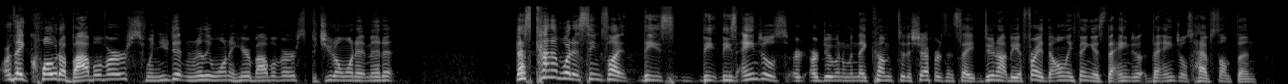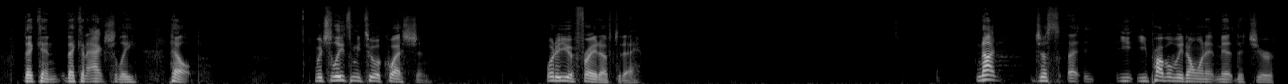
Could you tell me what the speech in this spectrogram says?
Or they quote a Bible verse when you didn't really want to hear Bible verse, but you don't want to admit it? That's kind of what it seems like these, the, these angels are, are, doing when they come to the shepherds and say, Do not be afraid. The only thing is the, angel, the angels have something that can, that can actually help. Which leads me to a question What are you afraid of today? Not just, uh, you, you probably don't want to admit that you're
